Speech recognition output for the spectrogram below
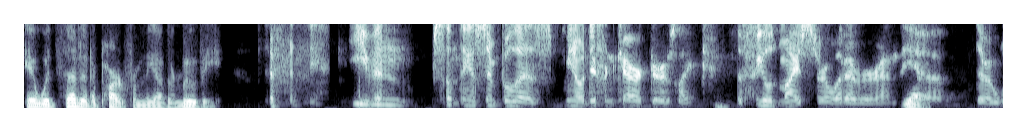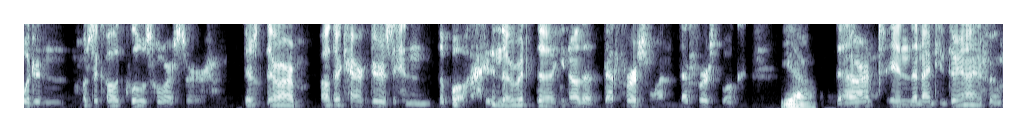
it would set it apart from the other movie. definitely even something as simple as you know different characters like the field mice or whatever and the Yes. uh, the wooden what's it called clothes horse or there's there are other characters in the book in the the you know the, that first one that first book Yeah. that aren't in the 1939 film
